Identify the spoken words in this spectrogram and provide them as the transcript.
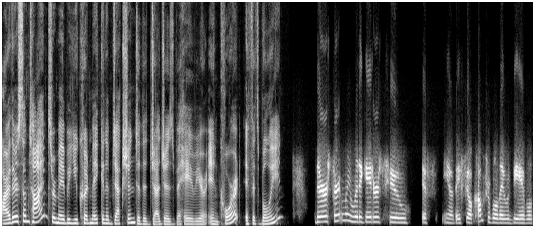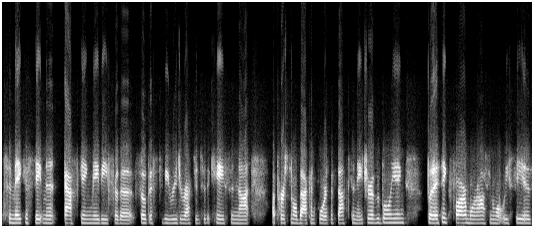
are there some times where maybe you could make an objection to the judge's behavior in court if it's bullying? there are certainly litigators who if you know they feel comfortable they would be able to make a statement asking maybe for the focus to be redirected to the case and not a personal back and forth if that's the nature of the bullying but i think far more often what we see is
